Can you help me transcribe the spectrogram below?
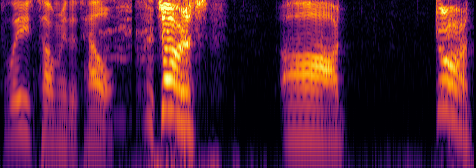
Please tell me there's health. George! Oh, God!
